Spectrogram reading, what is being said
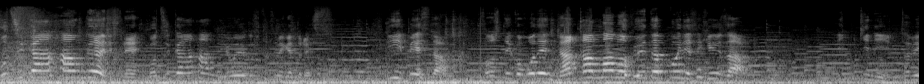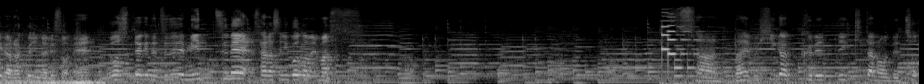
5時間半ぐらいですね。5時間半でようやく2つ目ゲットです。いいペースだ。そしてここで仲間も増えたっぽいですヒューザー。一気に旅が楽になりそうね。よしというわけで続いて3つ目探しに行こうと思います。さあだいぶ日が暮れてきたのでちょっ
